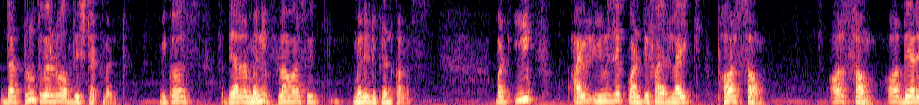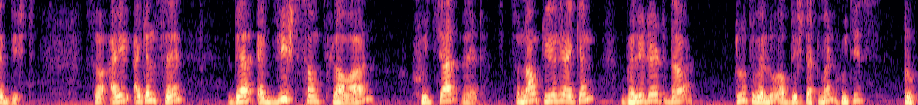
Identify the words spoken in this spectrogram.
the truth value of this statement because there are many flowers with many different colors. But if I will use a quantifier like for some or some or there exist. So I, I can say there exist some flower which are red. So now clearly I can validate the truth value of this statement which is true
